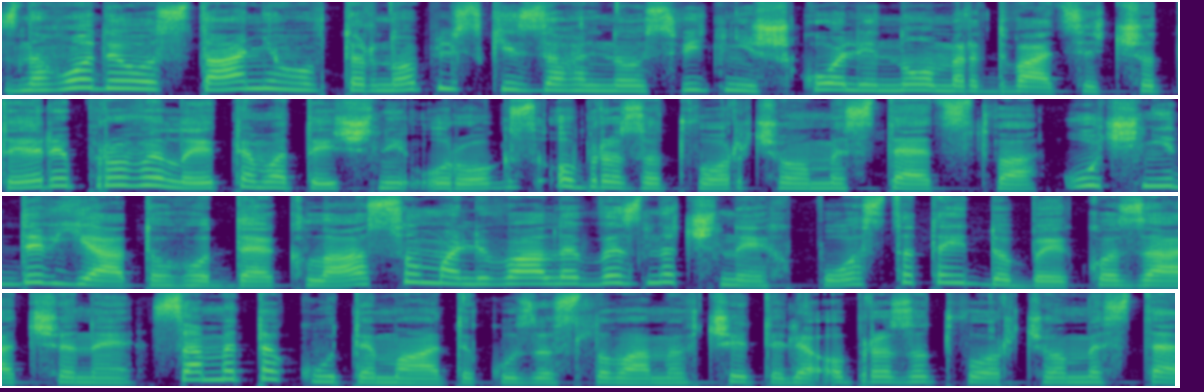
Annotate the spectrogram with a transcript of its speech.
З нагоди останнього в Тернопільській загальноосвітній школі номер 24 провели тематичний урок з образотворчого мистецтва. Учні 9-го Д класу малювали визначних постатей доби козаччини. Саме таку тематику, за словами вчителя образотворчого мистецтва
